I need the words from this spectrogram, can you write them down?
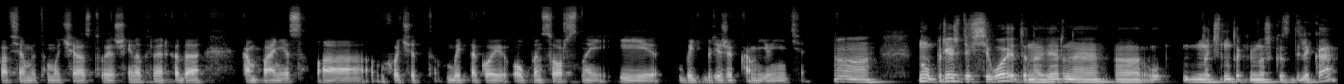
во всем этом участвуешь? И, например, когда компания сама хочет быть такой open source и быть ближе к комьюнити? А, ну, прежде всего, это, наверное, а, начну так немножко сдалека.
